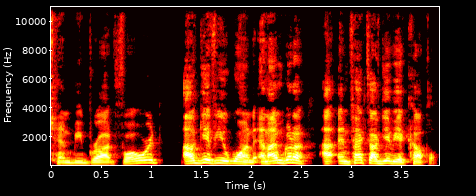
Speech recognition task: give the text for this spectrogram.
can be brought forward. I'll give you one, and I'm gonna. Uh, in fact, I'll give you a couple.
